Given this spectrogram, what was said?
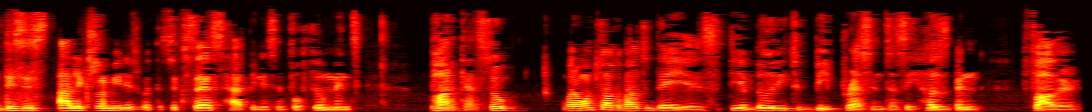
This is Alex Ramirez with the Success, Happiness, and Fulfillment podcast. So, what I want to talk about today is the ability to be present as a husband, father,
